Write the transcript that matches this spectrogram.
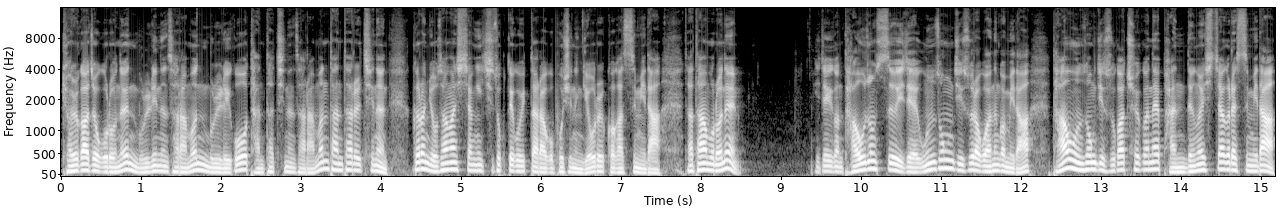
결과적으로는 물리는 사람은 물리고 단타 치는 사람은 단타를 치는 그런 요상한 시장이 지속되고 있다라고 보시는 게 옳을 것 같습니다. 자, 다음으로는 이제 이건 다우존스 이제 운송 지수라고 하는 겁니다. 다우 운송 지수가 최근에 반등을 시작을 했습니다.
